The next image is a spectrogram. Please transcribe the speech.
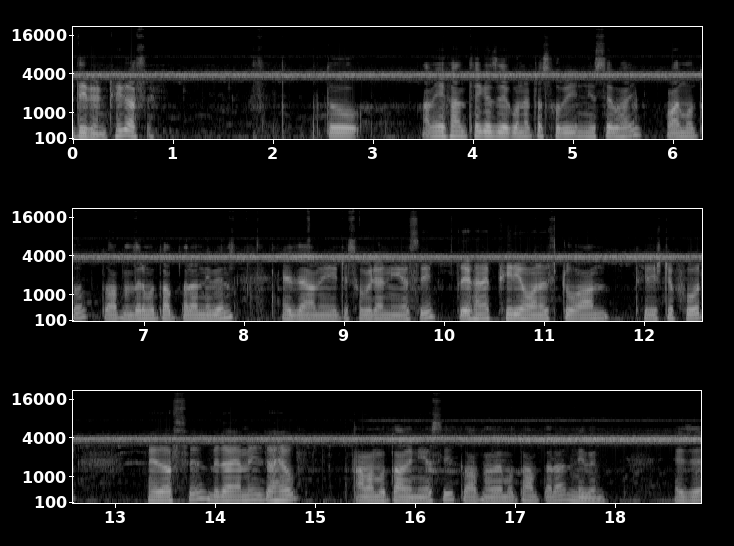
দেবেন, ঠিক আছে? তো আমি এখান থেকে যে কোনো একটা ছবি নিচ্ছে ভাই। আমার মতো। তো আপনাদের মতো আপনারা নেবেন। এই যে আমি এটা ছবিটা নিয়েছি তো এখানে free one is to one three is to four হয়ে যাচ্ছে। বিদায় আমি। যাই হোক, আমার মতো আমি নিয়েছি তো আপনাদের মতো আপনারা নেবেন। এই যে,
